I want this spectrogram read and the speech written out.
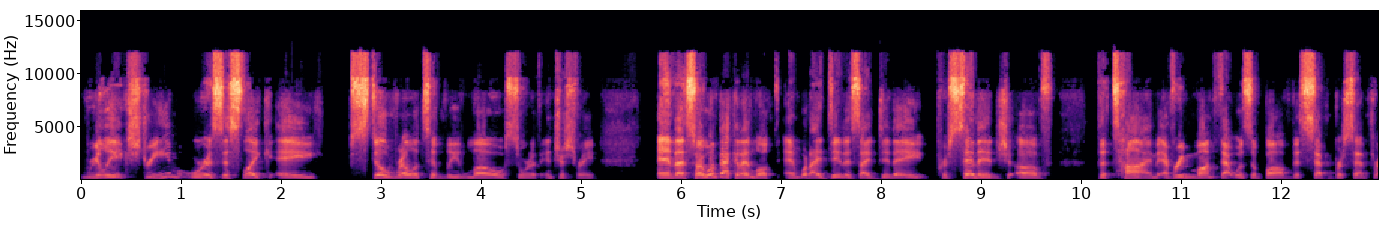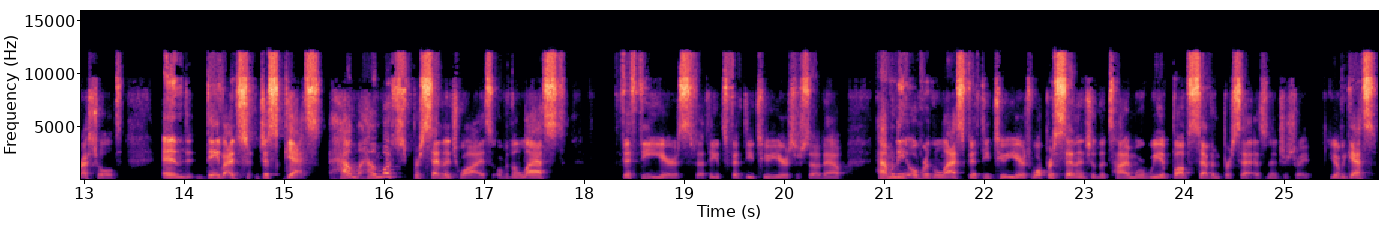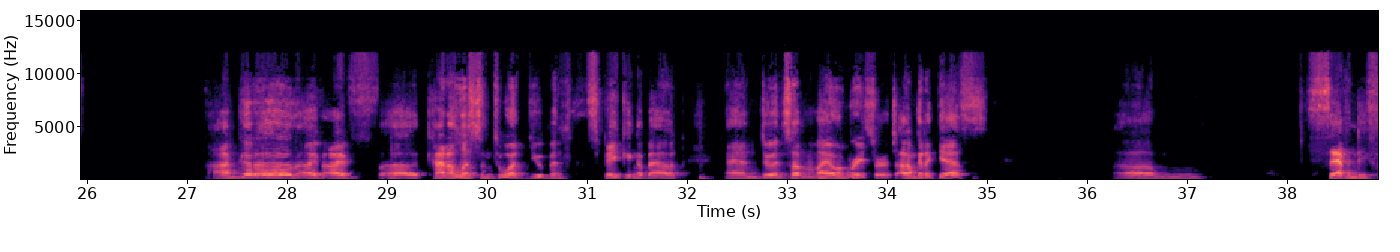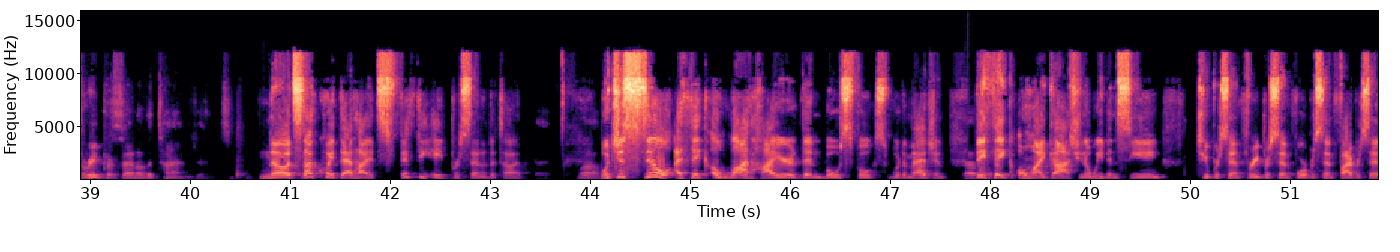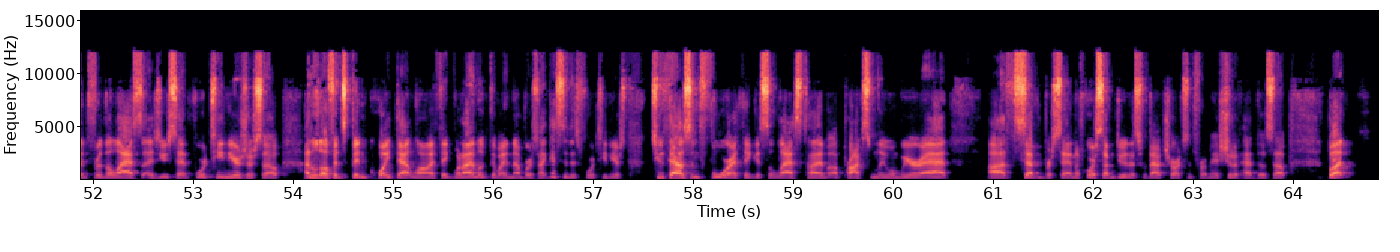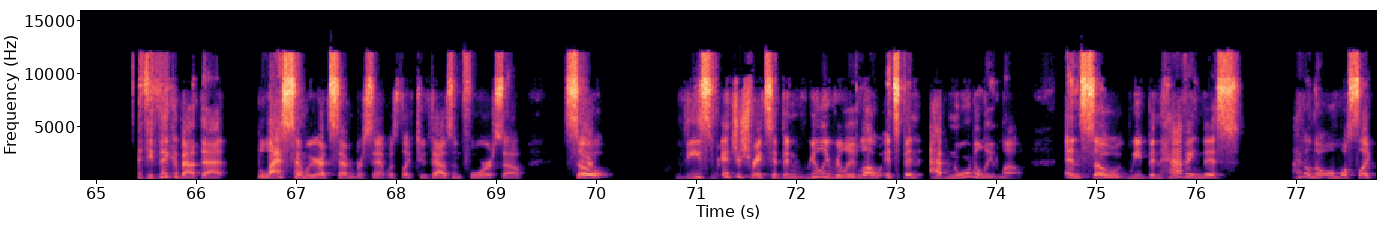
really extreme or is this like a still relatively low sort of interest rate? And uh, so I went back and I looked, and what I did is I did a percentage of the time every month that was above this 7% threshold. And Dave, I just, just guess how, how much percentage wise over the last 50 years, I think it's 52 years or so now, how many over the last 52 years, what percentage of the time were we above 7% as an interest rate? You have a guess? I'm gonna. I've, I've uh, kind of listened to what you've been speaking about and doing some of my own research. I'm gonna guess um, 73% of the time, James. No, it's not quite that high. It's 58% of the time. Wow. Which is still, I think, a lot higher than most folks would imagine. They think, oh my gosh, you know, we've been seeing 2%, 3%, 4%, 5% for the last, as you said, 14 years or so. I don't know if it's been quite that long. I think when I looked at my numbers, I guess it is 14 years. 2004, I think, is the last time approximately when we were at uh, 7%. Of course, I'm doing this without charts in front of me. I should have had those up. But if you think about that, the last time we were at 7% was like 2004 or so. So these interest rates have been really, really low. It's been abnormally low. And so we've been having this, I don't know, almost like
